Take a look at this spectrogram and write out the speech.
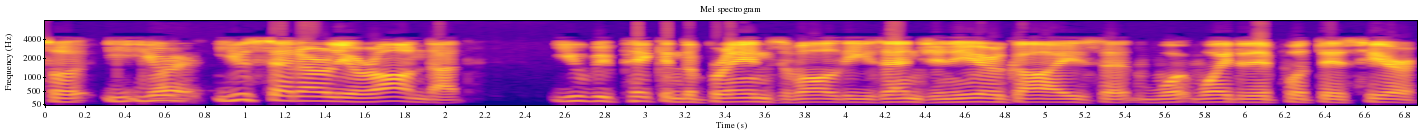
So you Right. you said earlier on that you'd be picking the brains of all these engineer guys. That wh- why did they put this here?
